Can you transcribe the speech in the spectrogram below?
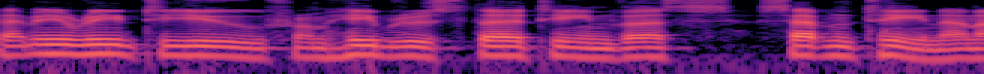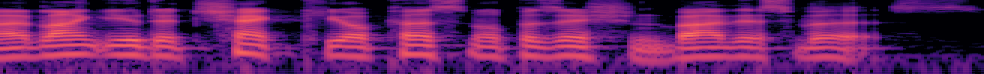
Let me read to you from Hebrews 13, verse 17, and I'd like you to check your personal position by this verse.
